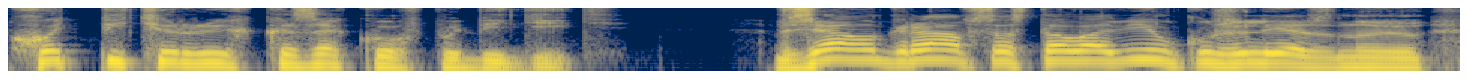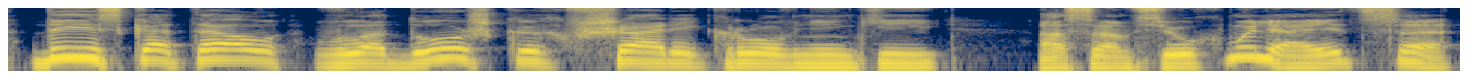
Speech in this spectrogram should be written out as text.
хоть пятерых казаков победить. Взял граф со стола вилку железную, да и скатал в ладошках в шарик ровненький, а сам все ухмыляется.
